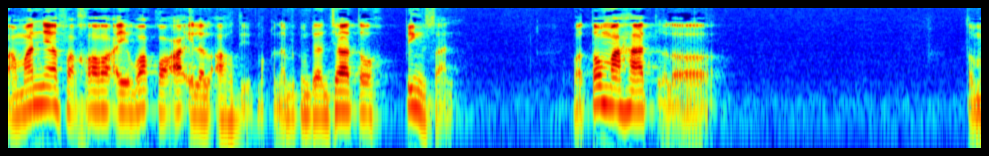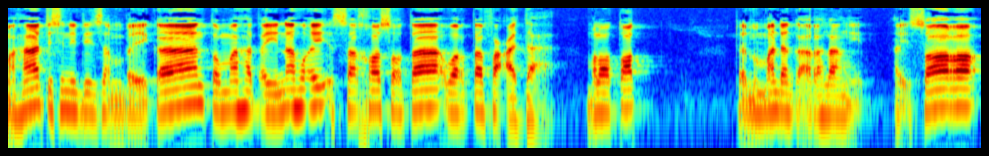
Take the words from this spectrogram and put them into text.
pamannya fakhara ay waqa'a ilal ardi. Maka Nabi kemudian jatuh pingsan. Wa tomahat kalau Tomahat di sini disampaikan tomahat ainahu ay sakhasata wartafa'ata melotot dan memandang ke arah langit. Ay sara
